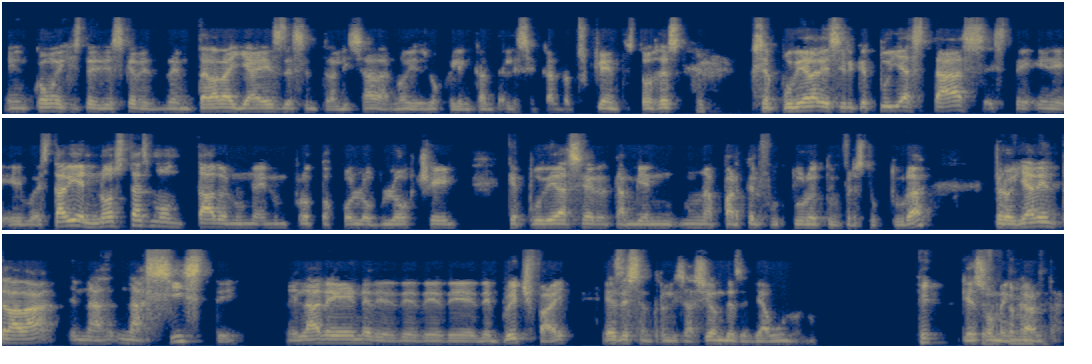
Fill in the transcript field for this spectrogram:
en cómo dijiste, es que de, entrada ya es descentralizada, ¿no? Y es lo que le encanta, les encanta a tus clientes. Entonces, se pudiera decir que tú ya estás, este, eh, eh, está bien, no estás montado en un, en un protocolo blockchain que pudiera ser también una parte del futuro de tu infraestructura, pero ya de entrada naciste, el ADN de, de, de, de, BridgeFi es descentralización desde el día uno, ¿no? Sí. Que eso me encanta.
